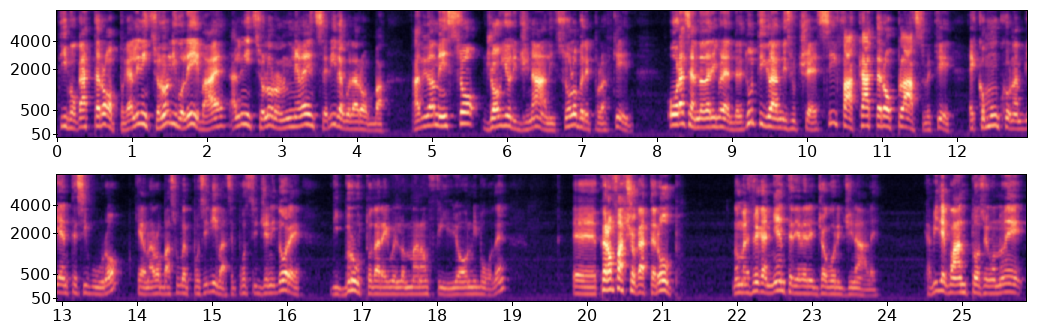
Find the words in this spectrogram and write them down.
tipo Cutter Hop che all'inizio non li voleva, eh. All'inizio loro non ne aveva inserita quella roba. Aveva messo giochi originali solo per Apple Arcade. Ora si è andato a riprendere tutti i grandi successi. Fa Cutter Plus perché è comunque un ambiente sicuro. Che è una roba super positiva. Se fossi genitore, di brutto darei quello in mano a un figlio o a un nipote. Eh, però faccio Cutter Non me ne frega niente di avere il gioco originale. Capite quanto, secondo me,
